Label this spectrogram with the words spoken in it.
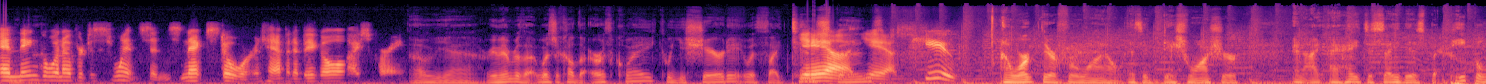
and then going over to Swensen's next door and having a big old ice cream. Oh yeah, remember that? Was it called the earthquake? Where you shared it with like ten Yeah, spoons? yes. Huge. I worked there for a while as a dishwasher, and I, I hate to say this, but people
